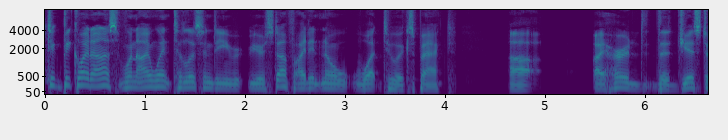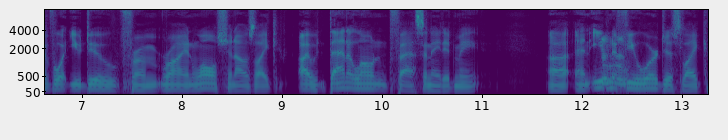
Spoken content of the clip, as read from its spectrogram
to be quite honest, when I went to listen to your, your stuff, I didn't know what to expect. Uh, I heard the gist of what you do from Ryan Walsh, and I was like, I that alone fascinated me. Uh, and even if Mhm. you were just like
